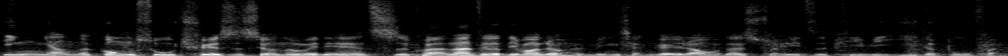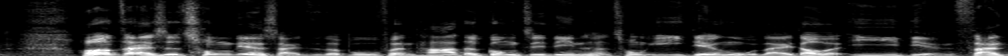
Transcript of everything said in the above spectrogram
阴阳的攻速确实是有那么一点点吃亏。那这个地方就很明显可以让我在随之 PVE 的部分好像再也是充电骰子的部分，它的攻击力呢从一点五来到了一点三，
